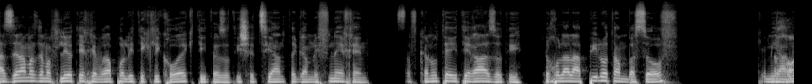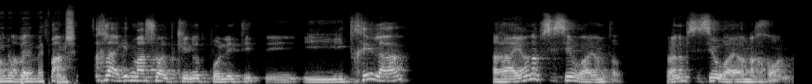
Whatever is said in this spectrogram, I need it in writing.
אז זה למה זה מפליא אותי החברה הפוליטיקלי קורקטית הזאת שציינת גם לפני כן. הספקנות היתרה הזאת, שיכולה להפיל אותם בסוף, כי הם נכון, יאמינו אבל באמת תשמע, כלשהי. צריך להגיד משהו על תקינות פוליטית. היא התחילה, הרעיון הבסיסי הוא רעיון טוב. הרעיון הבסיסי הוא רעיון נכון.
